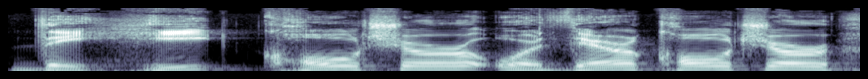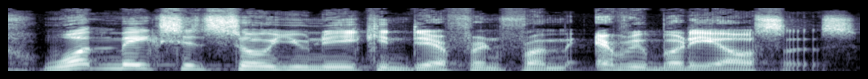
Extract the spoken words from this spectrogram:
the heat culture or their culture? What makes it so unique and different from everybody else's?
